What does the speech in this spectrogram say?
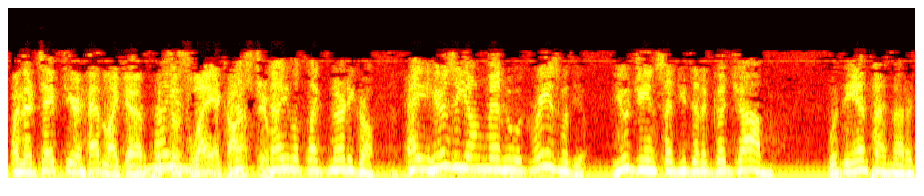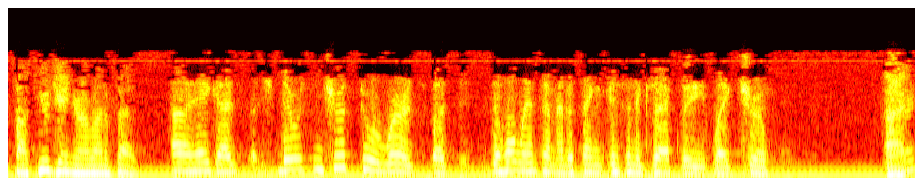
When they're taped to your head like a Now Princess you- Leia costume. Now, now you look like nerdy girl. Hey, here's a young man who agrees with you. Eugene said you did a good job with the antimatter talk. Eugene, you're on Ron and Fez. Uh, hey guys, there was some truth to her words, but the whole antimatter thing isn't exactly like true. All right.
